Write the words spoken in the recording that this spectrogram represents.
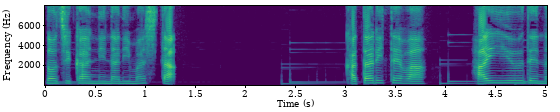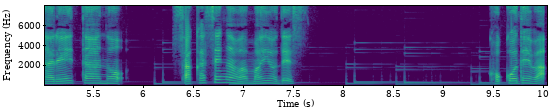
の時間になりました。語り手は俳優でナレーターの坂瀬川真代です。ここでは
